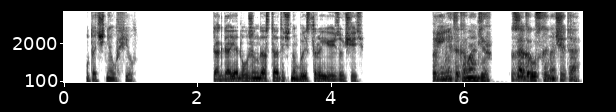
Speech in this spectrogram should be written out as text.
— уточнил Фил. «Тогда я должен достаточно быстро ее изучить». «Принято, командир. Загрузка начата».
